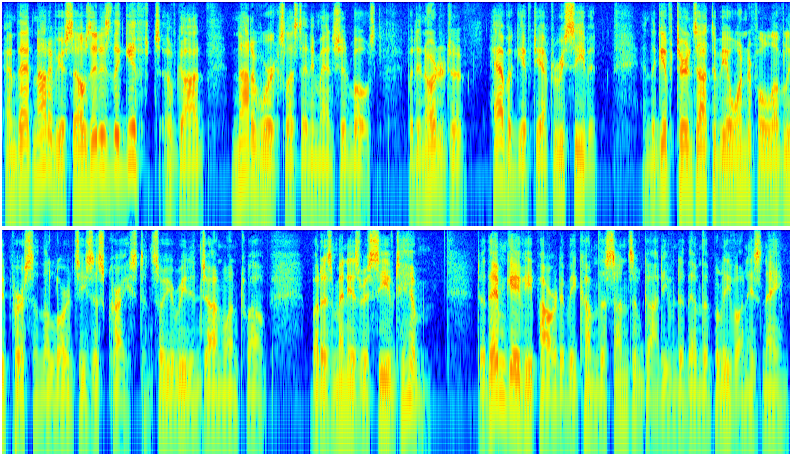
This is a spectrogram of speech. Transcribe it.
and that not of yourselves. It is the gift of God, not of works, lest any man should boast. But in order to have a gift, you have to receive it. And the gift turns out to be a wonderful, lovely person, the Lord Jesus Christ. And so you read in John 1:12, "But as many as received him, to them gave he power to become the sons of God, even to them that believe on his name."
